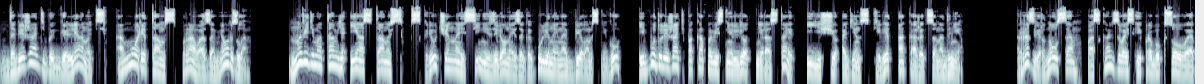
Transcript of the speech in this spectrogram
Добежать бы глянуть, а море там справа замерзло. Но, видимо, там я и останусь, скрюченной сине-зеленой загогулиной на белом снегу, и буду лежать, пока по весне лед не растает, и еще один скелет окажется на дне. Развернулся, поскальзываясь и пробуксовывая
